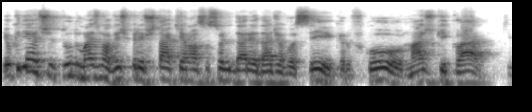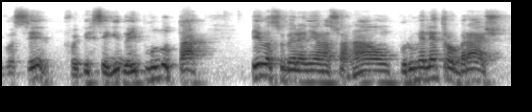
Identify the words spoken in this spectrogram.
Eu queria, antes de tudo, mais uma vez prestar aqui a nossa solidariedade a você, Ícaro. Ficou mais do que claro que você foi perseguido aí por lutar pela soberania nacional, por uma Eletrobras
